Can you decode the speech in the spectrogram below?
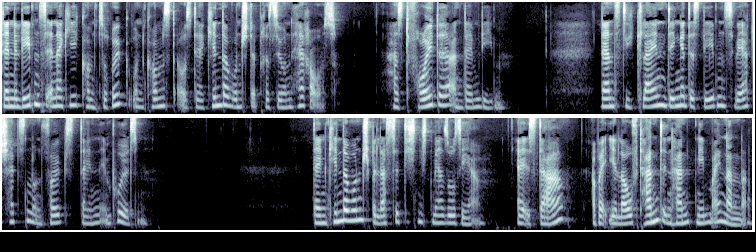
Deine Lebensenergie kommt zurück und kommst aus der Kinderwunschdepression heraus. Hast Freude an deinem Leben lernst die kleinen Dinge des Lebens wertschätzen und folgst deinen Impulsen. Dein Kinderwunsch belastet dich nicht mehr so sehr. Er ist da, aber ihr lauft Hand in Hand nebeneinander.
